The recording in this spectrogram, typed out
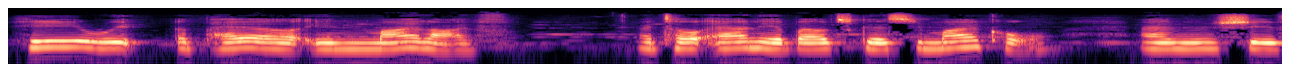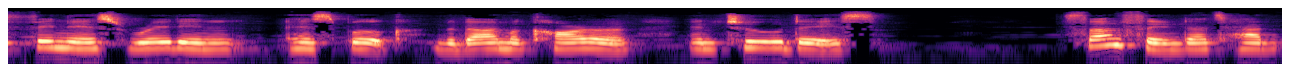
he reappeared in my life. I told Annie about Geshe Michael, and she finished reading his book, The Diamond Cutter, in two days. Something that had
